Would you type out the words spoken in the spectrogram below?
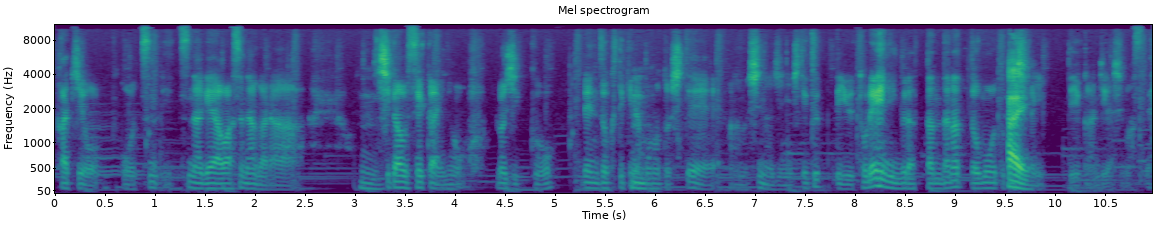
価値をこうつつなげ合わせながらうん違う世界の ロジックを連続的なものとして、あのシナジーにしていくっていうトレーニングだったんだなって思うとはい確かにっていう感じがしますね。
